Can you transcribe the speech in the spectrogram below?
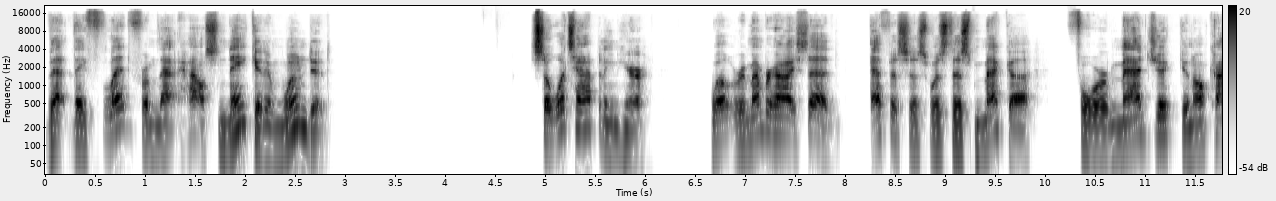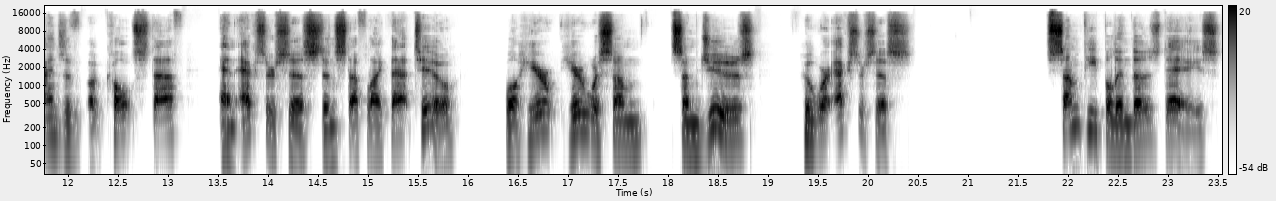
that they fled from that house naked and wounded. So, what's happening here? Well, remember how I said Ephesus was this mecca for magic and all kinds of occult stuff. and exorcists and stuff like that too. Well, here here were some some Jews who were exorcists. Some people in those days,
